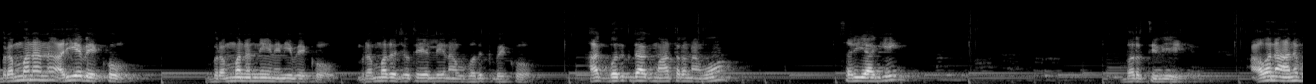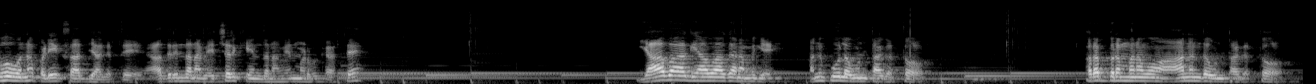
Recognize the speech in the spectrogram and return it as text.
ಬ್ರಹ್ಮನನ್ನು ಅರಿಯಬೇಕು, ಬ್ರಹ್ಮನನ್ನೇ ನೆನೆಯಬೇಕು, ಬ್ರಹ್ಮದ ಜೊತೆಯಲ್ಲಿ ನಾವು ಬದುಕಬೇಕು. ಹಾಗೆ ಬದುಕಿದಾಗ ಮಾತ್ರ ನಾವು ಸರಿಯಾಗಿ ಬರ್ತೀವಿ. ಅವನ ಅನುಭವವನ್ನು ಪಡೆಯಕ್ಕೆ ಸಾಧ್ಯ ಆಗುತ್ತೆ. ಆದ್ದರಿಂದ ನಾವು ಎಚ್ಚರಿಕೆಯಿಂದ ನಾವೇನು ಮಾಡಬೇಕಾಗತ್ತೆ? ಯಾವಾಗ ಯಾವಾಗ ನಮಗೆ ಅನುಕೂಲ ಉಂಟಾಗತ್ತೋ ಪರಬ್ರಹ್ಮನ ಆನಂದ ಉಂಟಾಗತ್ತೋ,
